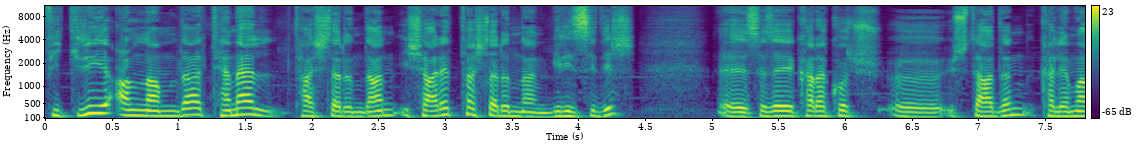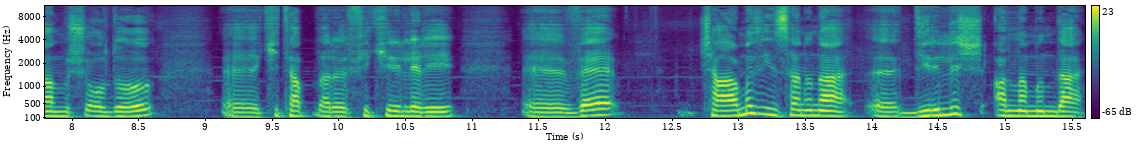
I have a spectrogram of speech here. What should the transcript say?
fikri anlamda temel taşlarından, işaret taşlarından birisidir. Sezai Karakoç üstadın kaleme almış olduğu kitapları, fikirleri, ve çağımız insanına diriliş anlamında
